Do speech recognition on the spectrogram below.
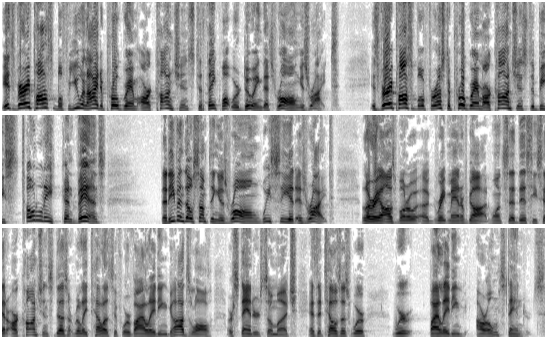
It's very possible for you and I to program our conscience to think what we're doing that's wrong is right. It's very possible for us to program our conscience to be totally convinced that even though something is wrong, we see it as right. Larry Osborne, a great man of God, once said this. He said, Our conscience doesn't really tell us if we're violating God's law or standards so much as it tells us we're, we're violating our own standards.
